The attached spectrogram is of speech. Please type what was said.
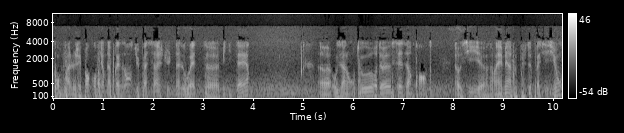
Enfin, le GEPAN confirme la présence du passage d'une alouette euh, militaire euh, aux alentours de 16h30. Là aussi, euh, on aurait aimé un peu plus de précision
